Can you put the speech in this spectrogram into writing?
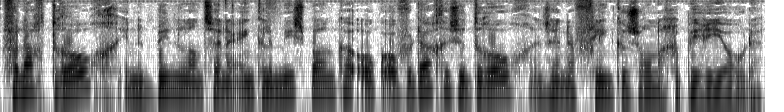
Vannacht droog. In het binnenland zijn er enkele mistbanken. Ook overdag is het droog en zijn er flinke zonnige perioden.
